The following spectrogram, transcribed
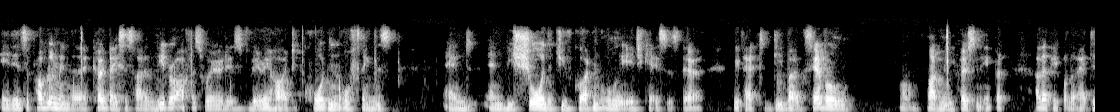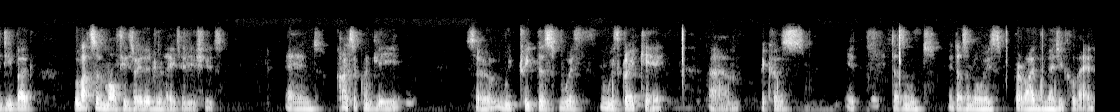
it is a problem in the code bases side of LibreOffice where it is very hard to cordon off things and and be sure that you've gotten all the edge cases there. We've had to debug several, well, not me personally, but other people have had to debug lots of multi-threaded related issues. And consequently, so we treat this with with great care um, because it, it doesn't it doesn't always provide the magical land.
